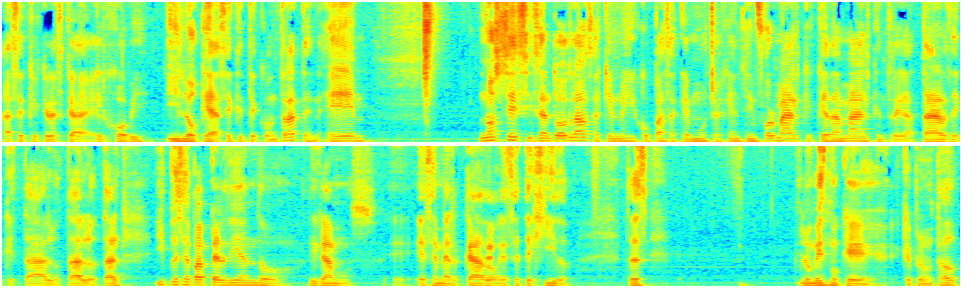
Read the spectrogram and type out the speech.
hace que crezca el hobby y lo que hace que te contraten. Eh, no sé si sea en todos lados, aquí en México pasa que hay mucha gente informal, que queda mal, que entrega tarde, que tal o tal o tal, y pues se va perdiendo, digamos, eh, ese mercado, ese tejido. Entonces, lo mismo que, que he preguntado,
